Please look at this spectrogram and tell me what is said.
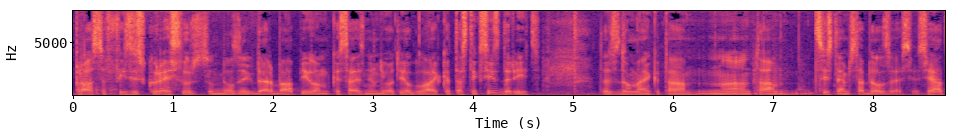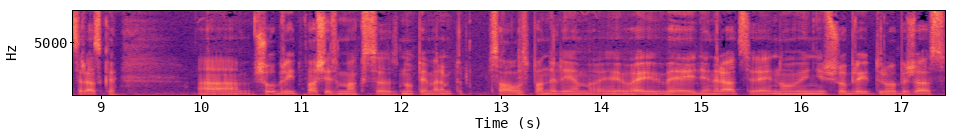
prasa fizisku resursu un milzīgu darba apjomu, kas aizņem ļoti ilgu laiku, kad tas tiks izdarīts. Tad es domāju, ka tā, tā sistēma stabilizēsies. Jāatcerās, ka šobrīd pašizmaksa, nu, piemēram, saules paneļiem vai, vai vēja ģenerācijai, nu, ir šobrīd robežās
